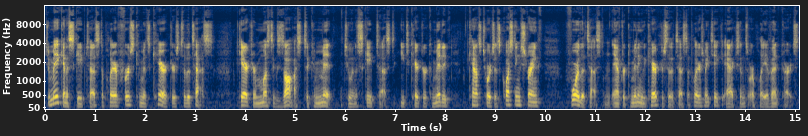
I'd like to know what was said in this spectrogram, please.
To make an escape test, the player first commits characters to the test character must exhaust to commit to an escape test. Each character committed counts towards its questing strength for the test. After committing the characters to the test, the players may take actions or play event cards.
